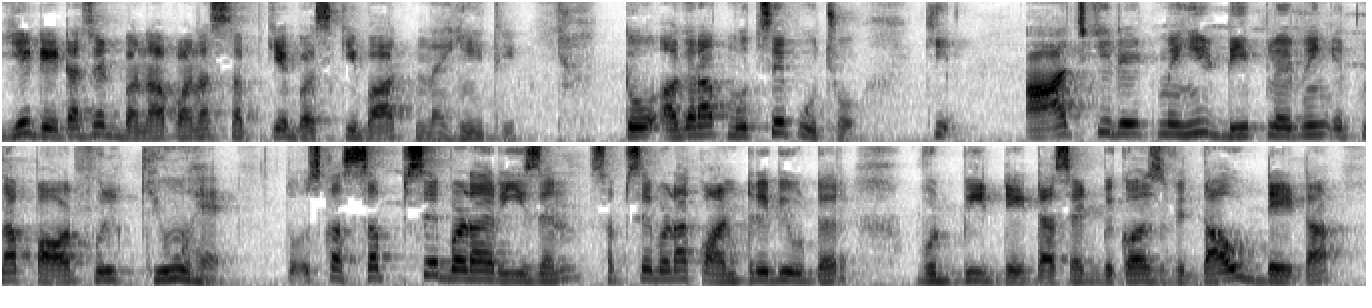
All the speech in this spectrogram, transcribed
ये डेटा सेट बना पाना सबके बस की बात नहीं थी। तो अगर आप मुझसे पूछो कि आज की डेट में ही डीप लर्निंग इतना पावरफुल क्यों है तो उसका सबसे बड़ा रीज़न सबसे बड़ा contributor would be data set because without data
